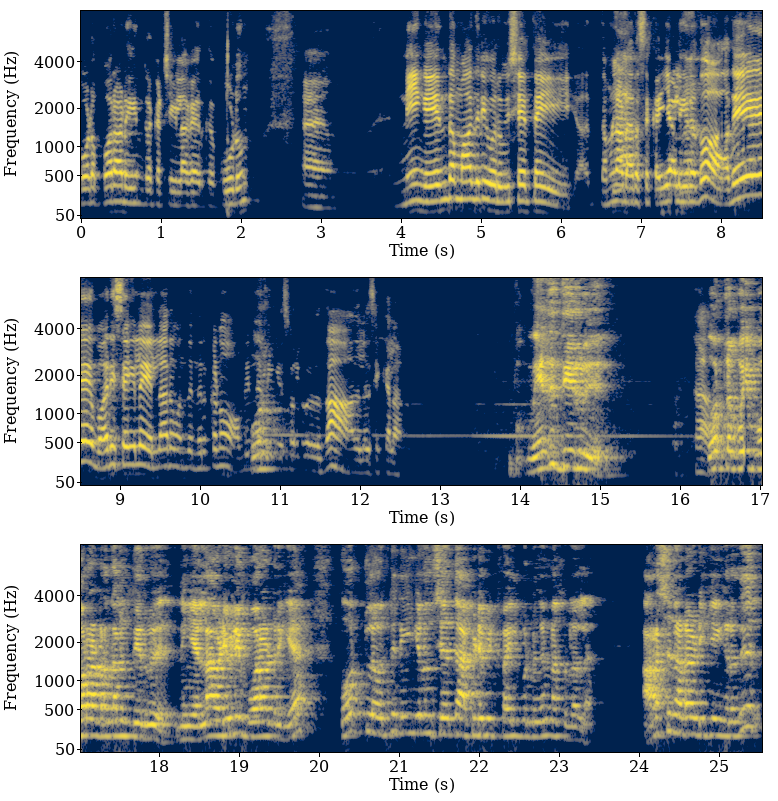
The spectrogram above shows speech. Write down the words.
போட போராடுகின்ற கட்சிகளாக இருக்கக்கூடும். நீங்க எந்த மாதிரி ஒரு விஷயத்தை தமிழ்நாடு அரசு கையாளுகிறதோ அதே வரிசையில எல்லாரும் வந்து நிற்கணும் அப்படின்னு நீங்க சொல்றதுதான் அதுல சிக்கலாம் எது தீர்வு. கோர்ட்ல போய் போராடுறதாலும் தீர்வு. நீங்க எல்லா வடிவிலையும் போராடுறீங்க. கோர்ட்ல வந்து நீங்களும் சேர்ந்து அபிடவிட் ஃபைல் பண்ணுங்கன்னு நான் சொல்லல. அரசு நடவடிக்கைங்கிறது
